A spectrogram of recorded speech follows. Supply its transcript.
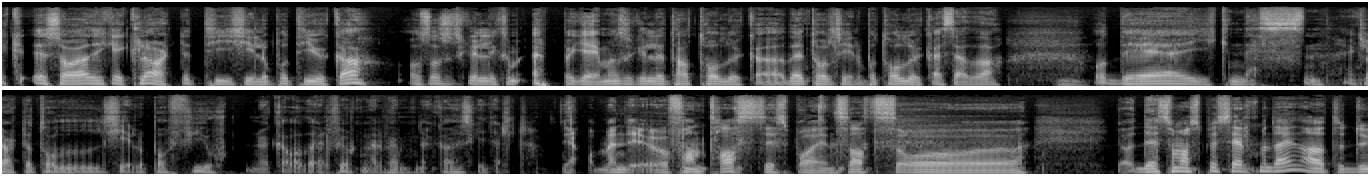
Jeg så at jeg ikke klarte ti kilo på ti uker, og så skulle jeg liksom uppe gamet, så skulle jeg ta tolv kilo på tolv uker i stedet, da. Mm. Og det gikk nesten. Jeg klarte tolv kilo på 14 uker, var det vel? 14 eller 15 uker, jeg husker ikke helt. ja, men det er jo fantastisk bra innsats. Og det som var spesielt med deg, da, at du,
